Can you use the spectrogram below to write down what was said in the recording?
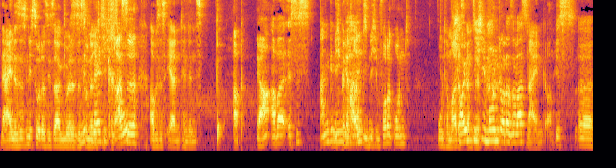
nein, es ist nicht so, dass ich sagen würde, Es es ist ist so eine richtig krasse, aber es ist eher eine Tendenz ab. Ja, aber es ist angenehm Nicht penetrant, gehalten. nicht im Vordergrund. Untermalt das Schäumt Ganze. nicht im Mund oder sowas. Nein, gar nicht. Ist, äh,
